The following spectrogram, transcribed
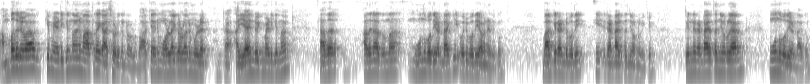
അമ്പത് രൂപയ്ക്ക് മേടിക്കുന്നവന് മാത്രമേ കാശ് കൊടുക്കേണ്ടതുള്ളൂ. ബാക്കി അതിന് മുകളിലേക്കുള്ളവർ മുഴുവൻ അയ്യായിരം രൂപയ്ക്ക് മേടിക്കുന്നവൻ അത് അതിനകത്തുനിന്ന് മൂന്ന് പൊതി ഉണ്ടാക്കി ഒരു പൊതി അവൻ എടുക്കും. ബാക്കി രണ്ട് പൊതി ഈ രണ്ടായിരത്തഞ്ഞൂറിന് വിൽക്കും. പിന്നെ രണ്ടായിരത്തഞ്ഞൂറുകാരൻ മൂന്ന് പൊതി ഉണ്ടാക്കും.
